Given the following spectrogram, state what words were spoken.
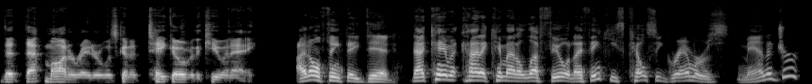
that that moderator was going to take over the Q&A. I don't think they did. That came kind of came out of left field. And I think he's Kelsey Grammer's manager.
